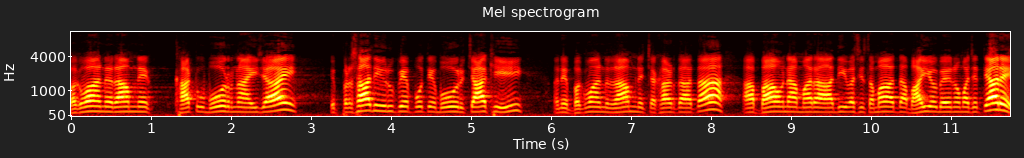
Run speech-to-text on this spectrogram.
ભગવાન રામને ખાટું બોર ના આવી જાય, એ પ્રસાદી રૂપે પોતે બોર ચાખી અને ભગવાન રામને ચખાડતા હતા. આ ભાવના મારા આદિવાસી સમાજના ભાઈઓ, બહેનોમાં છે. ત્યારે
